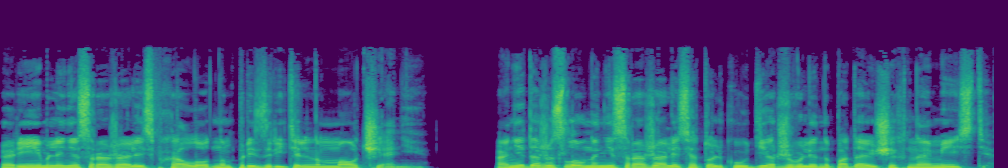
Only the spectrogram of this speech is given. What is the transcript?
Римляне сражались в холодном презрительном молчании. Они даже словно не сражались, а только удерживали нападающих на месте.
